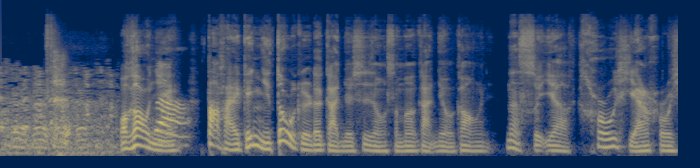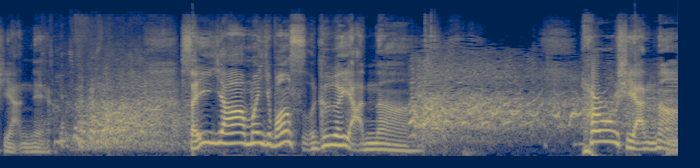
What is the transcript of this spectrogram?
我告诉你，大海给你豆哥的感觉是一种什么感觉？我告诉你，那水呀，齁咸齁咸的。谁家妈往死搁盐呢？齁咸呐！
